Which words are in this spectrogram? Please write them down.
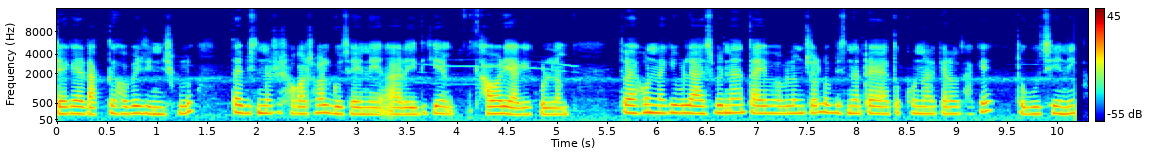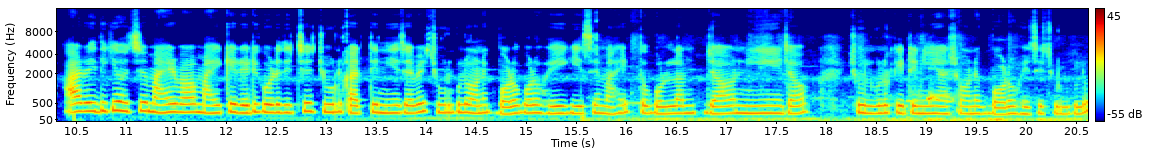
জায়গায় রাখতে হবে জিনিসগুলো। তাই বিছানাটা সকাল সকাল গুছাই নিই আর এইদিকে খাওয়ারই আগে করলাম। তো এখন নাকি বলে আসবে না তাই ভাবলাম চলো বিছানাটা এতক্ষণ আর কেন থাকে তো গুছিয়ে নিই আর এইদিকে হচ্ছে মাহির বাবা মাহিকে রেডি করে দিচ্ছে চুল কাটতে নিয়ে যাবে। চুলগুলো অনেক বড় বড় হয়ে গিয়েছে মাহির তো বললাম যাও নিয়ে যাও। চুলগুলো কেটে নিয়ে আসো অনেক বড় হয়েছে চুলগুলো।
